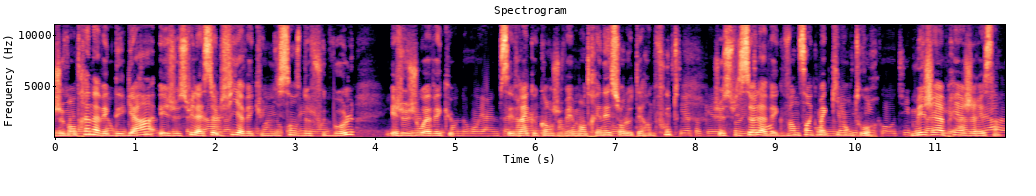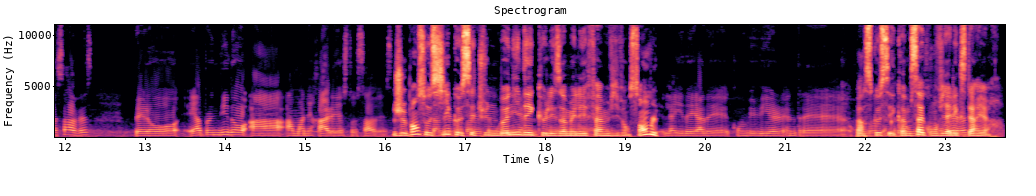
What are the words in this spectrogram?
Je m'entraîne avec des gars et je suis la seule fille avec une licence de football et je joue avec eux. C'est vrai que quand je vais m'entraîner sur le terrain de foot, je suis seule avec 25 mecs qui m'entourent. Mais j'ai appris à gérer ça. Je pense aussi que c'est une bonne idée que les hommes et les femmes vivent ensemble, parce que c'est comme ça qu'on vit à l'extérieur.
